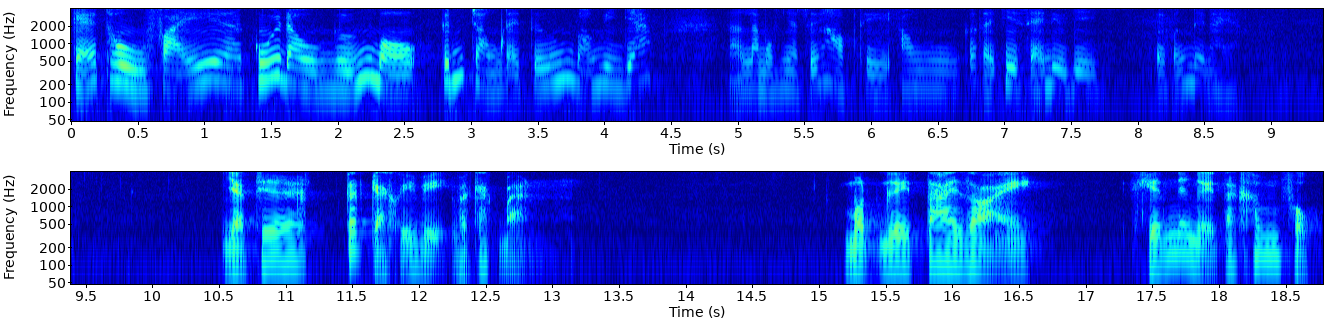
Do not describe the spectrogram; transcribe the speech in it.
kẻ thù phải à, cúi đầu ngưỡng mộ, kính trọng đại tướng Võ Nguyên Giáp. À, là một nhà sử học thì ông có thể chia sẻ điều gì về vấn đề này ạ? Dạ thưa tất cả quý vị và các bạn. Một người tài giỏi khiến những người ta khâm phục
